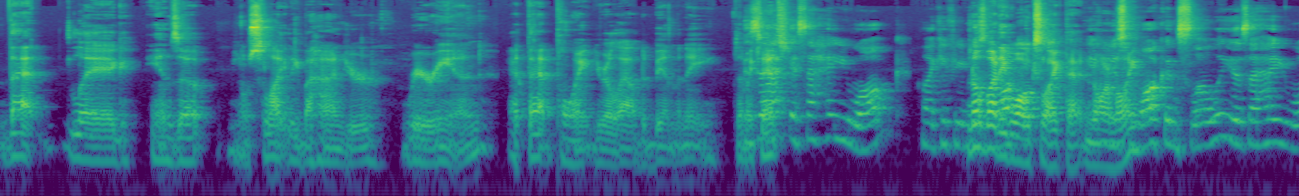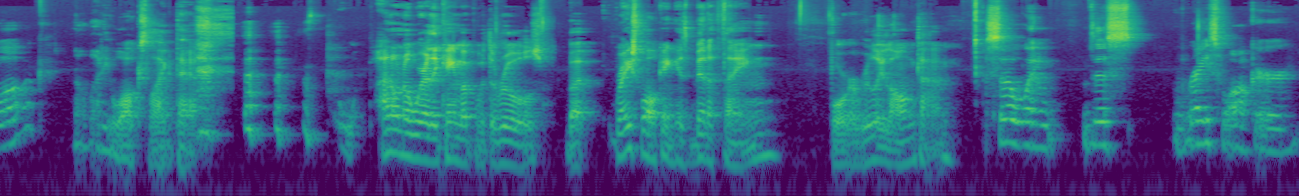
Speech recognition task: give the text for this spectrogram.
that leg ends up, you know, slightly behind your rear end, at that point you're allowed to bend the knee. Does that make that, sense? Is that how you walk? Like if you're Nobody walking- walks like that normally. Just walking slowly. Is that how you walk? Nobody walks like that. I don't know where they came up with the rules, but race walking has been a thing for a really long time. So when this race walker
